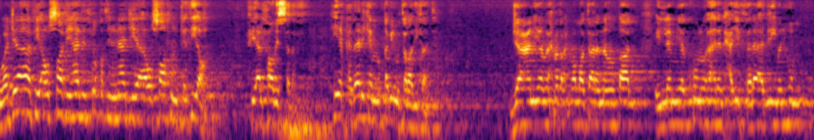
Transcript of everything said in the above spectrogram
وجاء في أوصاف هذه الفرقة الناجية أوصاف كثيرة في ألفاظ السلف. هي كذلك من قبيل المترادفات. جاء عن إيام أحمد رحمه الله تعالى أنه قال إن لم يكونوا أهل الحديث فلا أدري من هم.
